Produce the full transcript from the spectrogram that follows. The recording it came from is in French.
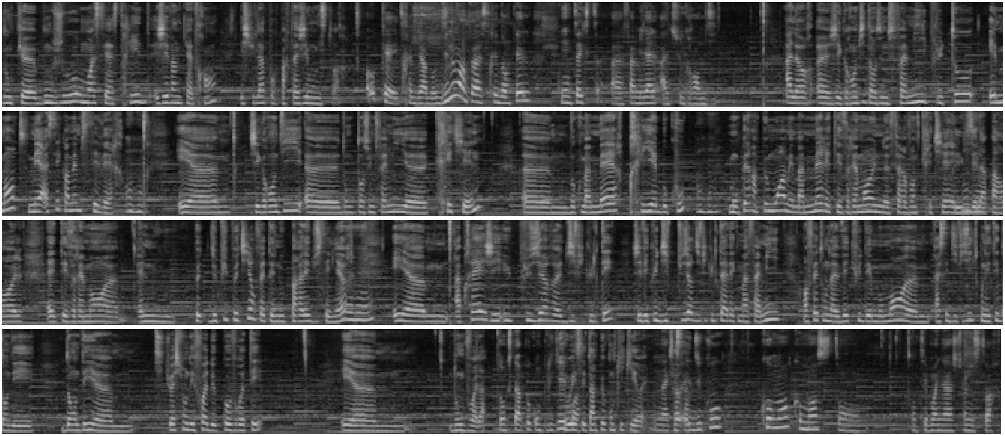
Donc euh, bonjour, moi c'est Astrid, j'ai 24 ans et je suis là pour partager mon histoire. Ok, très bien. Donc dis-nous un peu Astrid, dans quel contexte euh, familial as-tu grandi? Alors euh, j'ai grandi dans une famille plutôt aimante mais assez quand même sévère. Mhm. Et euh, j'ai grandi euh, donc dans une famille euh, chrétienne. Donc ma mère priait beaucoup, Mhm. mon père un peu moins, mais ma mère était vraiment une fervente chrétienne. Elle lisait Mhm. la parole, elle était vraiment, elle nous, depuis petit en fait, elle nous parlait du Seigneur. Mhm. Et euh, après, j'ai eu plusieurs difficultés. J'ai vécu di- plusieurs difficultés avec ma famille. En fait, on a vécu des moments euh, assez difficiles parce qu'on était dans des, dans des euh, situations des fois de pauvreté. Et donc voilà. Donc c'était un peu compliqué. Oui, c'est un peu compliqué. Ouais. D'accord. Et du coup, comment commence ton, ton témoignage, ton histoire?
